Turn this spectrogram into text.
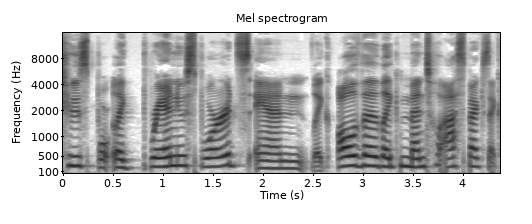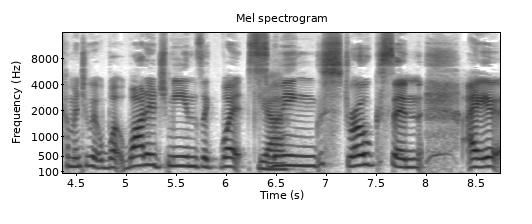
two sport like brand new sports and like all the like mental aspects that come into it what wattage means like what swimming yeah. strokes and i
